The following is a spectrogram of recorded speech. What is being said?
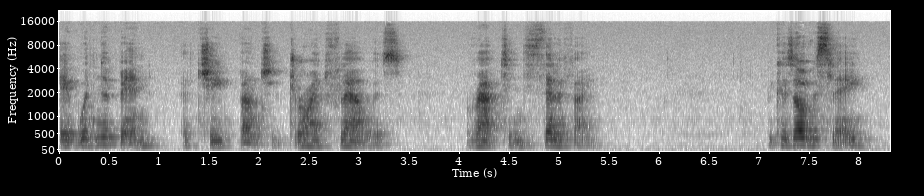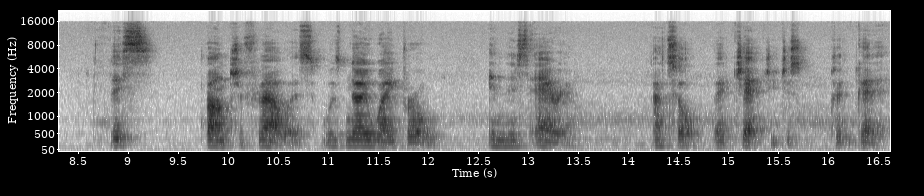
it wouldn't have been a cheap bunch of dried flowers wrapped in cellophane. Because obviously, this bunch of flowers was no way brought in this area at all. They checked, you just couldn't get it.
